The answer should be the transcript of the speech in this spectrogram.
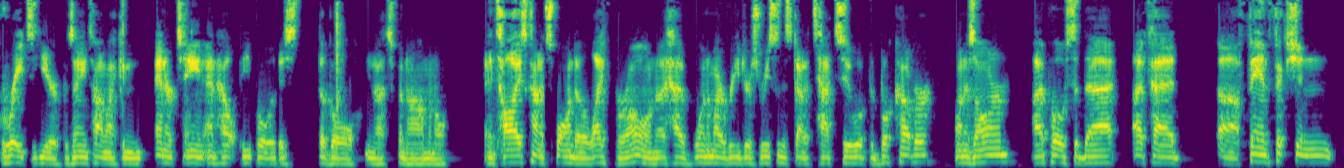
great to hear because anytime I can entertain and help people is the goal. You know, it's phenomenal. And Talia's kind of spawned a life of her own. I have one of my readers recently has got a tattoo of the book cover on his arm. I posted that. I've had uh, fan fiction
